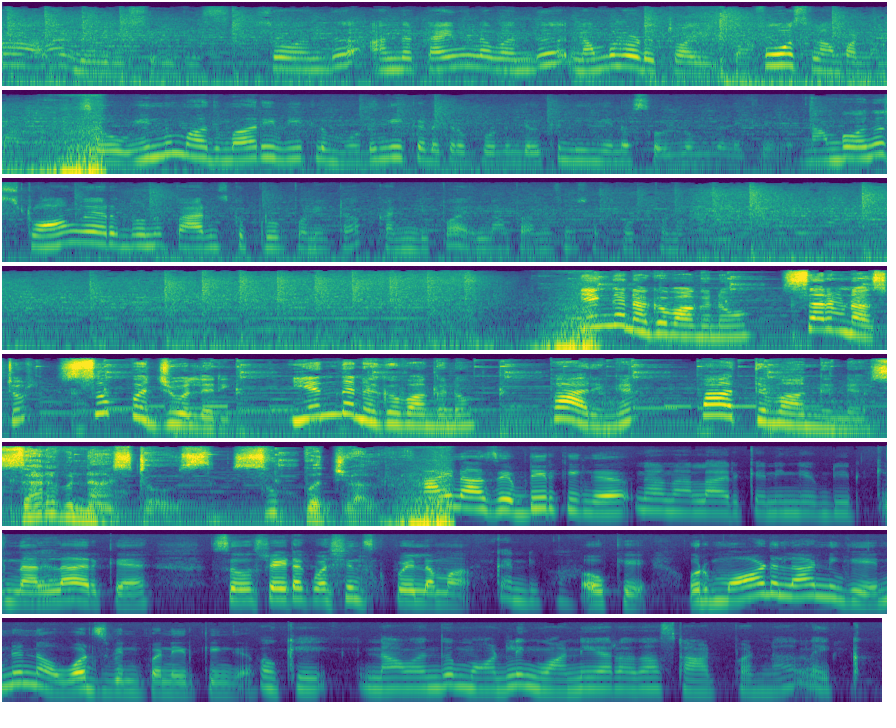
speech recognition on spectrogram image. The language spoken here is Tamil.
செய்திஸ் ஸோ வந்து அந்த டைமில் வந்து நம்மளோட சாய்ஸ் தான். ஃபோர்ஸ்லாம் பண்ண மாட்டாங்க. ஸோ இன்னும் அது மாதிரி வீட்டில் முடங்கி கிடக்கிற பொண்ணுங்களுக்கு நீங்கள் என்ன சொல்லணும்னு நினைக்கிறீங்க? நம்ம வந்து ஸ்ட்ராங்காக இருந்தோன்னு பேரண்ட்ஸ்க்கு ப்ரூவ் பண்ணிட்டா கண்டிப்பாக எல்லா பேரண்ட்ஸும் சப்போர்ட் பண்ணுவோம் எங்க நகை வாங்கணும்? சரவணா ஸ்டோர் சூப்பர் ஜுவல்லரி எந்த நகை வாங்கணும்? பாருங்க. பார்த்து வாங்குங்க. Saravana stores super jewellery. Hi Naz எப்படி இருக்கீங்க? நான் நல்லா இருக்கேன். நீங்கள் எப்படி இருக்கீங்க? நல்லா இருக்கேன். ஸோ ஸ்ட்ரெயிட்டாக கொஷின்ஸ்க்கு போயிடலாமா? கண்டிப்பாக ஓகே ஒரு மாடலாக நீங்கள் என்னென்ன அவார்ட்ஸ் வின் பண்ணியிருக்கீங்க ஓகே நான் வந்து மாடலிங் ஒன் இயராக தான் ஸ்டார்ட் பண்ணேன். லைக்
